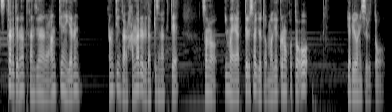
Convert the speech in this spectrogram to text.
疲れてるなって感じなので、案件やる、案件から離れるだけじゃなくて、その今やってる作業と真逆のことをやるようにすると、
